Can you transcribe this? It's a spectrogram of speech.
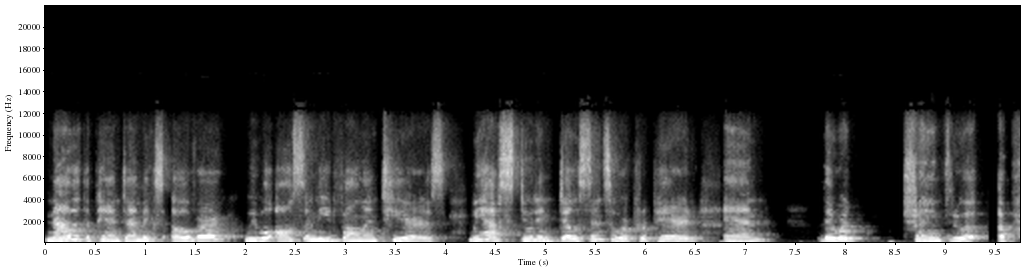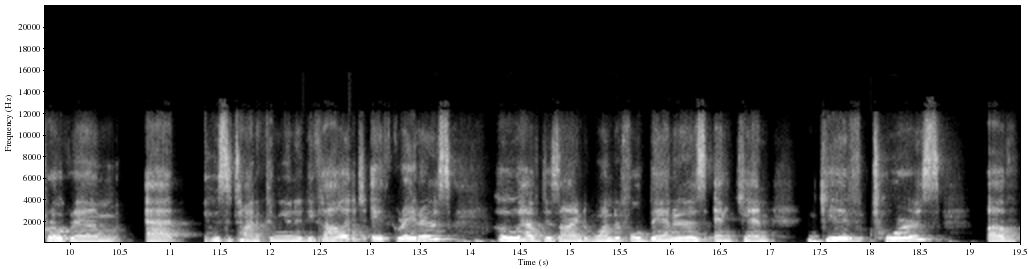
Now that the pandemic's over, we will also need volunteers. We have student docents who are prepared and they were trained through a, a program at Housatonic Community College, eighth graders who have designed wonderful banners and can give tours of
